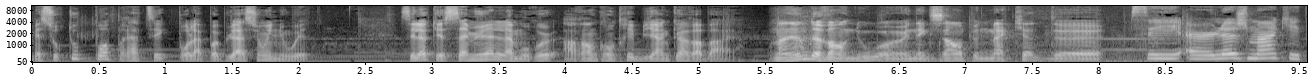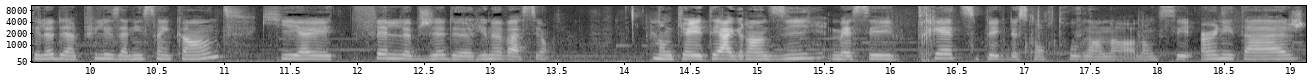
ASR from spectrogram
mais surtout pas pratiques pour la population inuite. C'est là que Samuel Lamoureux a rencontré Bianca Robert. On en a une devant nous, un exemple, une maquette de... C'est un logement qui a été là depuis les années 50, qui a fait l'objet de rénovation. Donc, qui a été agrandi, mais c'est très typique de ce qu'on retrouve dans le Nord. Donc, c'est un étage.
